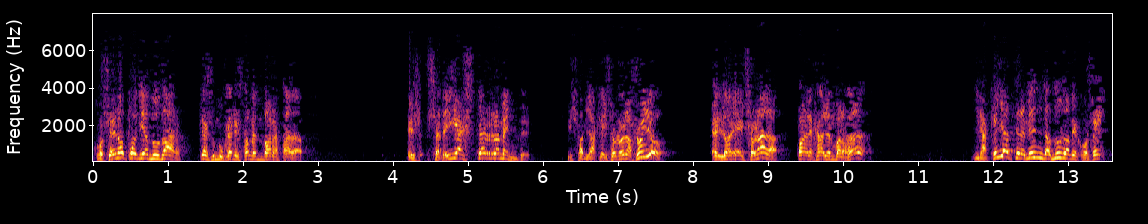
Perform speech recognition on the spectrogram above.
José no podía dudar que su mujer estaba embarazada. se veía externamente y sabía que eso no era suyo. Él no había hecho nada para dejarla embarazada. Y en aquella tremenda duda de José,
